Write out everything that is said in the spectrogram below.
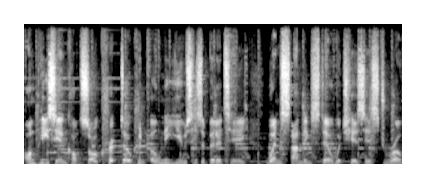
On PC and console, Crypto can only use his ability when standing still, which is his drone.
